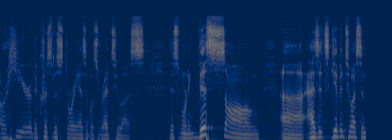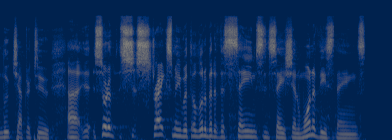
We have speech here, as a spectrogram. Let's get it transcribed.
or hear the Christmas story as it was read to us this morning. This song, uh, as it's given to us in Luke chapter 2, uh, sort of s- strikes me with a little bit of the same sensation. One of these things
